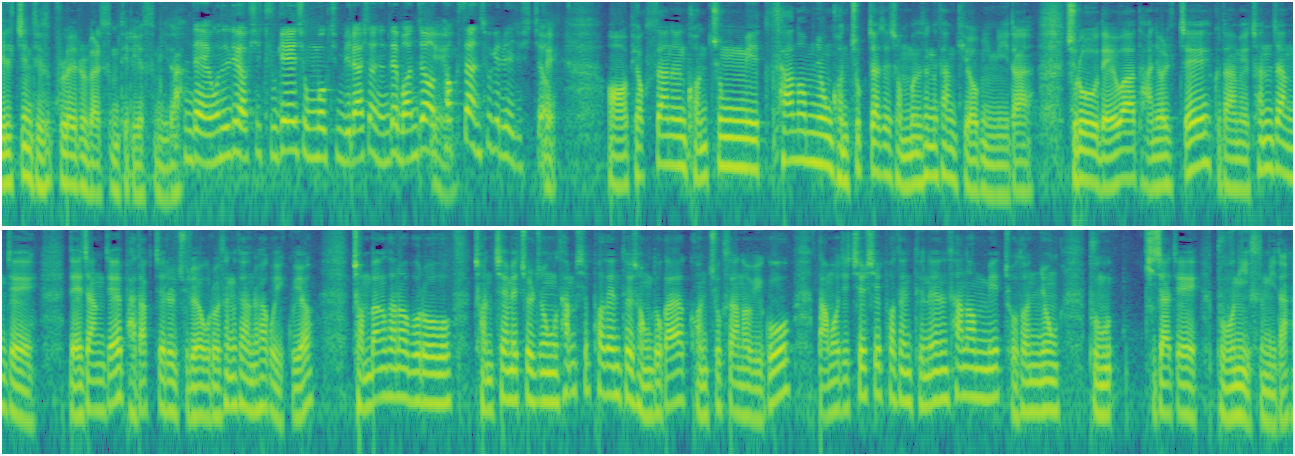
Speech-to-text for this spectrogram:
일진 디스플레이를 말씀드리겠습니다. 네, 오늘도 역시 두 개의 종목 준비를 하셨는데 먼저 예. 벽산 소개를 해주시죠. 네, 어, 벽산은 건축 및 산업용 건축자재 전문 생산 기업입니다. 주로 내와 단열재, 그 다음에 천장재, 내장재, 바닥재를 주력으로 생산을 하고 있고요. 전방 산업으로 전체 매출 중 30% 정도가 건축 산업이고 나머지 70%는 산업 및 조선용 부, 기자재 부분이 있습니다.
